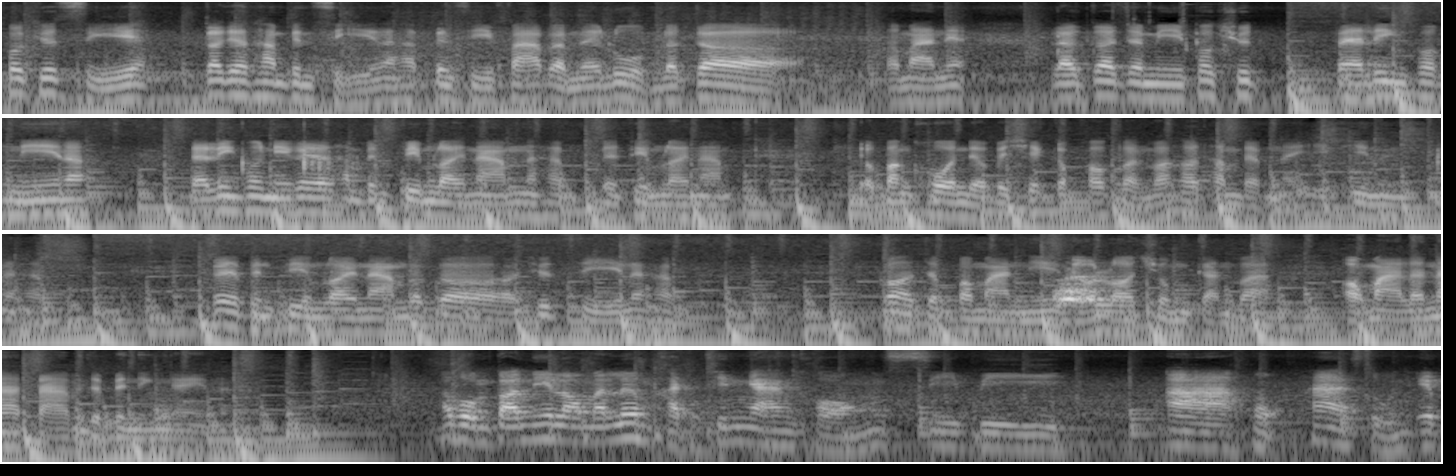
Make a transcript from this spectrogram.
พวกชุดสีก็จะทำเป็นสีนะครับ เป็นสีฟ้าแบบในรูปแล้วก็ประมาณนี้แล้วก็จะมีพวกชุดแฟริงพวกนี้นะแฟริงพวกนี้ก็จะทำเป็นฟิล์มลอยน้ำนะครับ เป็นฟิล์มลอยน้ำเดี๋ยวบางคนเดี๋ยวไปเช็คกับเขาก่อนว่าเขาทำแบบไหนอีกทีหนึ่งนะครับ ก็จะเป็นฟิล์มลอยน้ำแล้วก็ชุดสีนะครับ ก็จะประมาณนี้เดี๋ยวรอชมกันว่าออกมาแล้วหน้าตามันจะเป็นยังไงนะ ครับผมตอนนี้เรามาเริ่มขัดชิ้นงานของ CB R 6 5 0 F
